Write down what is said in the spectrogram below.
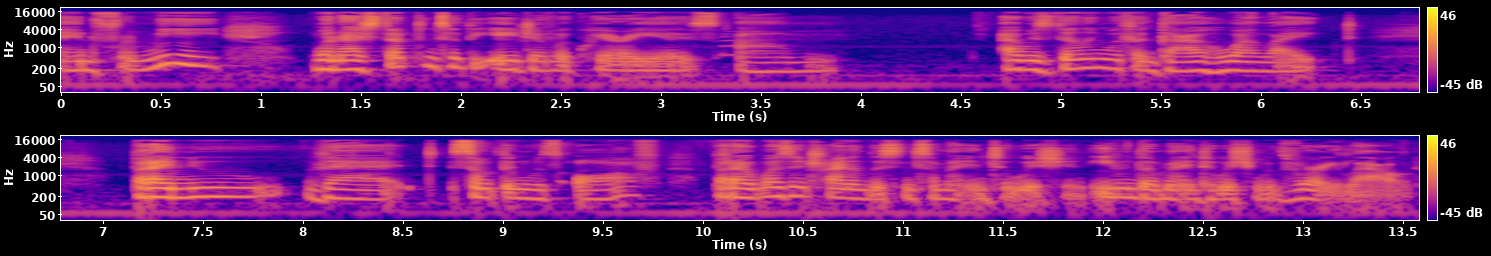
And for me, when I stepped into the age of Aquarius, um, I was dealing with a guy who I liked, but I knew that something was off, but I wasn't trying to listen to my intuition, even though my intuition was very loud.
